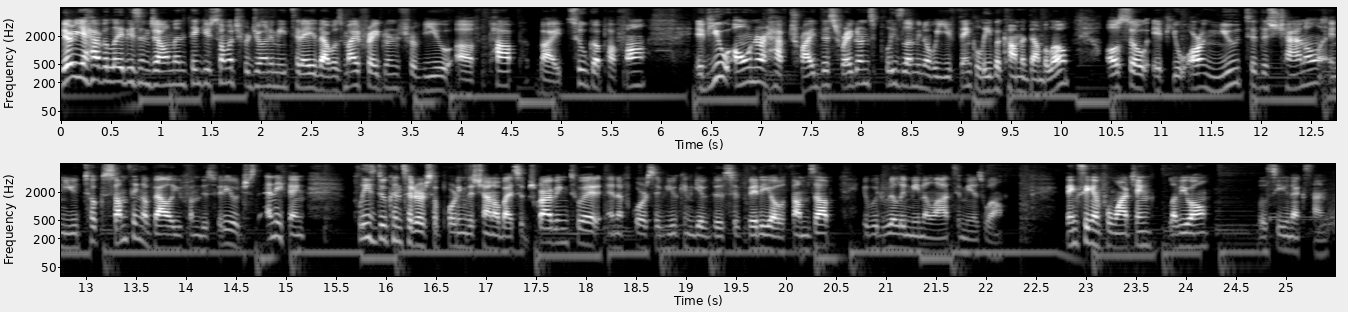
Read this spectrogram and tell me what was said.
There you have it, ladies and gentlemen. Thank you so much for joining me today. That was my fragrance review of Pop by TSVGA Parfum. If you own or have tried this fragrance, please let me know what you think. Leave a comment down below. Also, if you are new to this channel and you took something of value from this video, just anything, please do consider supporting this channel by subscribing to it. And of course, if you can give this video a thumbs up, it would really mean a lot to me as well. Thanks again for watching. Love you all. We'll see you next time.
